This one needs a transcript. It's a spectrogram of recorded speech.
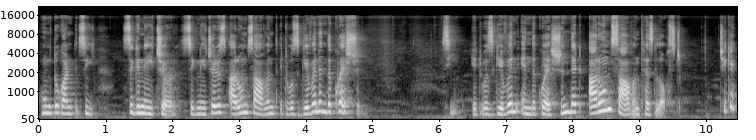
whom to see signature. Signature is Arun Sawant. It was given in the question. See, it was given in the question that Arun Sawant has lost. Okay,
